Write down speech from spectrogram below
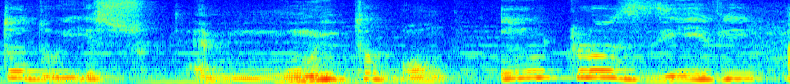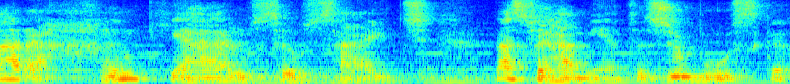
Tudo isso é muito bom, inclusive para ranquear o seu site nas ferramentas de busca.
